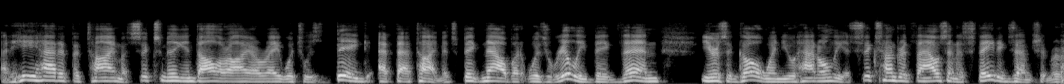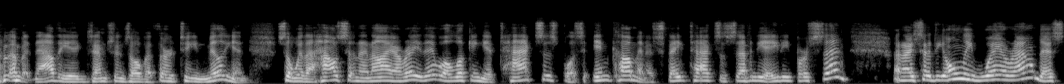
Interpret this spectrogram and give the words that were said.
and he had at the time a six million dollar IRA, which was big at that time. It's big now, but it was really big then years ago when you had only a 600,000 estate exemption. Remember, now the exemption's over 13 million. So with a house and an IRA, they were looking at taxes plus income and estate tax of 70, 80%. And I said, the only way around this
